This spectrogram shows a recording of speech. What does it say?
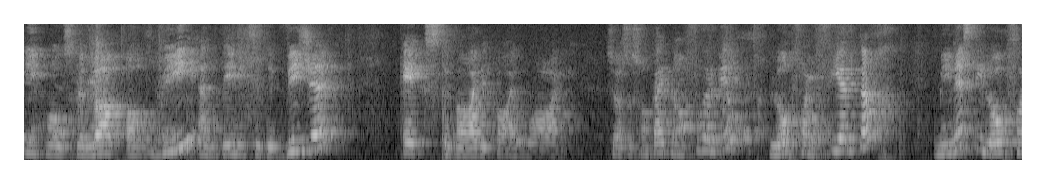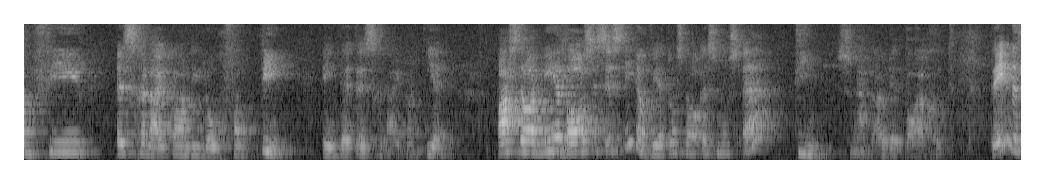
equals the log of b and then it's a division x divided by y. So as ons gaan kyk na 'n voorbeeld, log van 40 minus die log van 4 is gelyk aan die log van 10 en dit is gelyk aan 1. As daar nie 'n basis is nie, dan weet ons daar is mos 'n 10. So onthou dit baie goed. Then the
